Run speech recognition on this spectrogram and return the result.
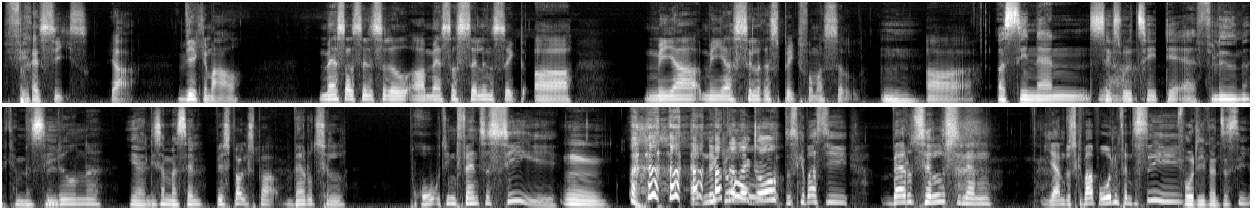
Fedt. Præcis. Ja, virkelig meget. Masser af selvtillid og masser af selvindsigt og mere, mere selvrespekt for mig selv. Mm. Og Og sin anden seksualitet, det er flydende, kan man sige. flydende. Ja, ligesom mig selv. Hvis folk spørger, hvad er du til? Brug din fantasi. Mm. Er den ikke Den god? er god. Du skal bare sige, hvad er du til, Sinan? Jamen, du skal bare bruge din fantasi. Få din fantasi.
